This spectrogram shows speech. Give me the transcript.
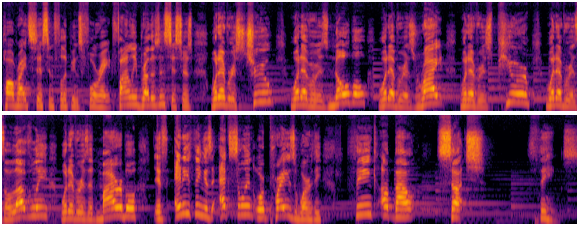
Paul writes this in Philippians 4 8. Finally, brothers and sisters, whatever is true, whatever is noble, whatever is right, whatever is pure, whatever is lovely, whatever is admirable, if anything is excellent or praiseworthy, think about such things.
